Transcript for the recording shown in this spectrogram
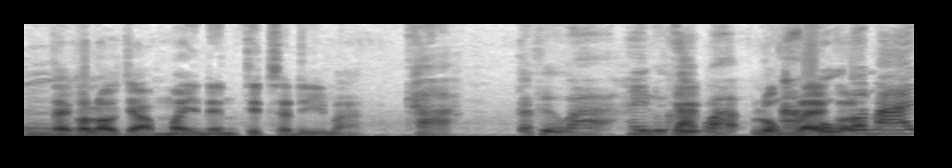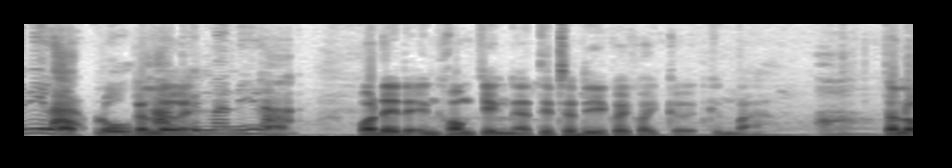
อืมแต่ก็เราจะไม่เน้นทฤษฎีมากค่ะ ก็คือว่าให้รู้จักคือว่าลงอะแปลงปลูกก็ต้นไม้นี่แหละก็ปลูกกันเลยผัขึ้นมานี่แหคละรับเพราะเด็กๆเห็นของจริงเนี่ยทฤษฎีค่อย ๆ เกิดขึ้นมาอ๋อถ้าเรา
